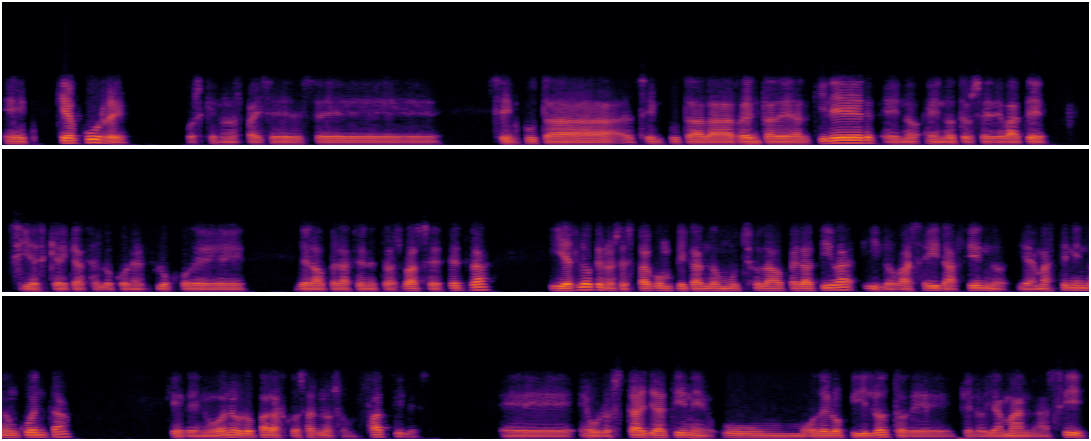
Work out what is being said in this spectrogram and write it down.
Eh, ¿Qué ocurre? Pues que en unos países eh, se imputa se imputa la renta de alquiler, en, en, otros se debate si es que hay que hacerlo con el flujo de, de la operación de trasvase, etcétera y es lo que nos está complicando mucho la operativa y lo va a seguir haciendo. Y además teniendo en cuenta que de nuevo en Europa las cosas no son fáciles. Eh, Eurostat ya tiene un modelo piloto de que lo llaman así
